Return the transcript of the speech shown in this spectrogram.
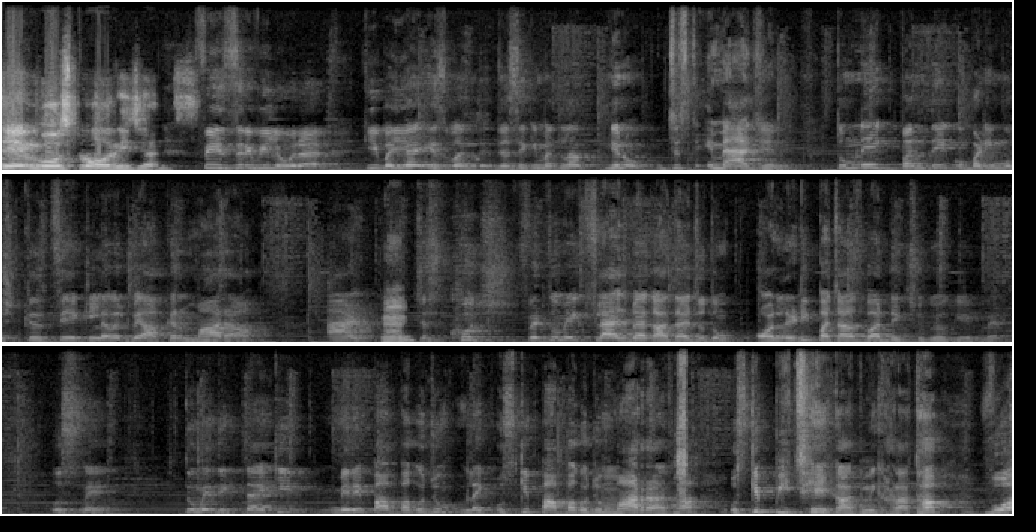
Same goes to Origins. Face reveal हो रहा है कि भैया इस बंदे जैसे कि मतलब यू नो जस्ट इमेजिन तुमने एक बंदे को बड़ी मुश्किल से एक लेवल पे आकर मारा एंड जस्ट खुद फिर तुम्हें एक फ्लैशबैक आता है जो तुम ऑलरेडी पचास बार देख चुके हो गेम में। उसमें तुम्हें दिखता है कि मेरे पापा को जो लाइक उसके पापा को जो मार रहा था उसके पीछे एक आदमी खड़ा था वो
